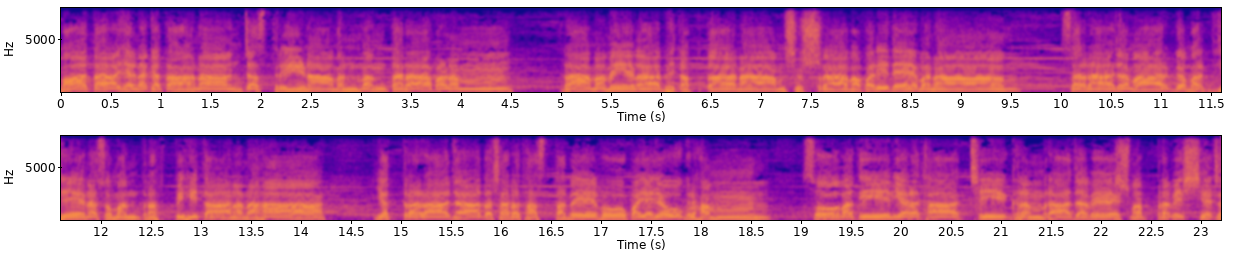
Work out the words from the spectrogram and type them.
वातायनगतानाम् च स्त्रीणामन्वन्तरापणम् राममेवाभितप्तानाम् शुश्रावपरिदेवनाम् स राजमार्गमध्येन सुमन्त्रः पिहिताननः यत्र राजा दशरथस्तदेवोपययौ गृहम् सोऽवतीर्यरथाच्छीघ्रम् राजवेश्म प्रविश्य च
